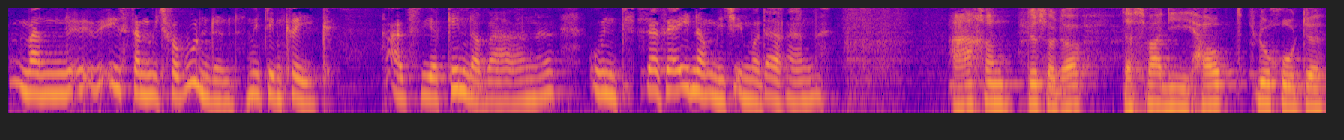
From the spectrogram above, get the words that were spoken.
Man ist damit verbunden mit dem Krieg, als wir Kinder waren. Ne? Und das erinnert mich immer daran. Aachen, Düsseldorf, das war die Hauptfluchroute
